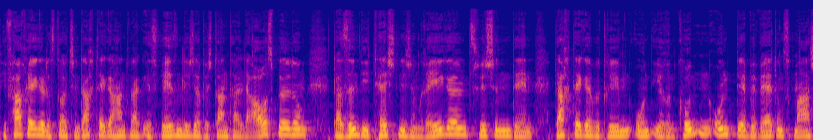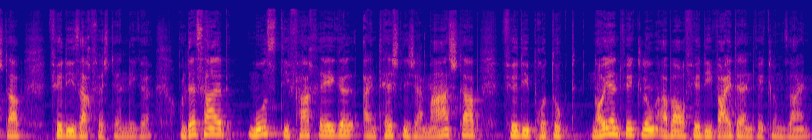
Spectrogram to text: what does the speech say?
Die Fachregel des deutschen Dachdeckerhandwerk ist wesentlicher Bestandteil der Ausbildung. Da sind die technischen Regeln zwischen den Dachdeckerbetrieben und ihren Kunden und der Bewertungsmaßstab für die Sachverständige. Und deshalb muss die Fachregel ein technischer Maßstab für die Produktneuentwicklung, aber auch für die Weiterentwicklung sein.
